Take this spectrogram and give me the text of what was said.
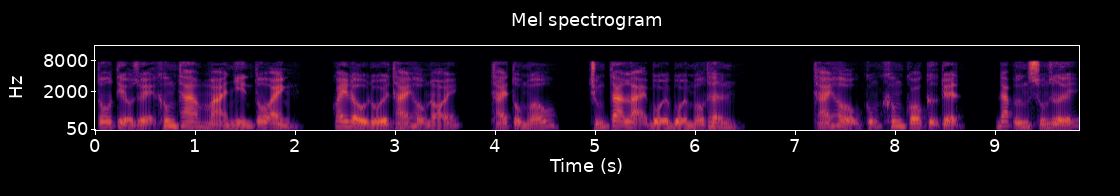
Tô Tiểu Duệ không tha mà nhìn tô ảnh, quay đầu đối Thái Hậu nói, Thái Tổ Mẫu, chúng ta lại bồi bồi mẫu thân. Thái Hậu cũng không có cự tuyệt, đáp ứng xuống dưới,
